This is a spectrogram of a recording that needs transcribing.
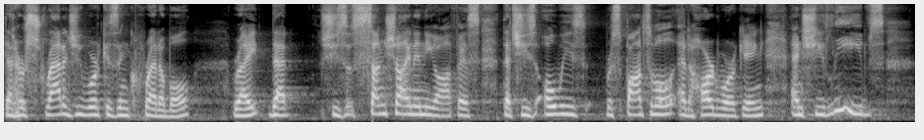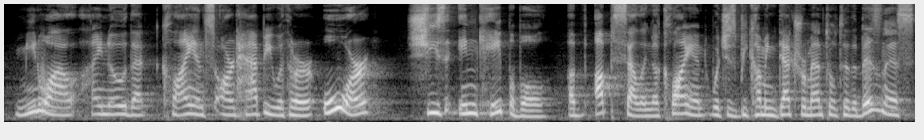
that her strategy work is incredible, right? That she's a sunshine in the office, that she's always responsible and hardworking, and she leaves. Meanwhile, I know that clients aren't happy with her or she's incapable of upselling a client, which is becoming detrimental to the business.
